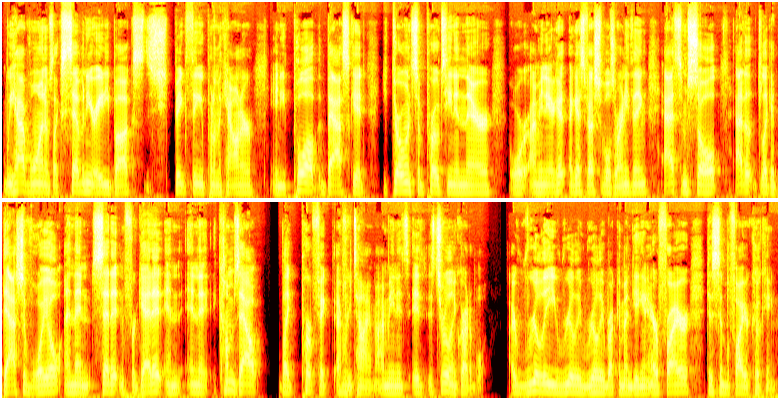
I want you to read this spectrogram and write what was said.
We have one, it was like 70 or 80 bucks, this big thing you put on the counter, and you pull out the basket, you throw in some protein in there, or I mean, I guess, vegetables or anything, add some salt, add like a dash of oil, and then set it and forget it, and, and it comes out like perfect every time. I mean, it's, it, it's really incredible. I really, really, really recommend getting an air fryer to simplify your cooking.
